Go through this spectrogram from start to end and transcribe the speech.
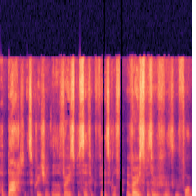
a bat is a creature that has a very specific physical, a very specific physical form.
